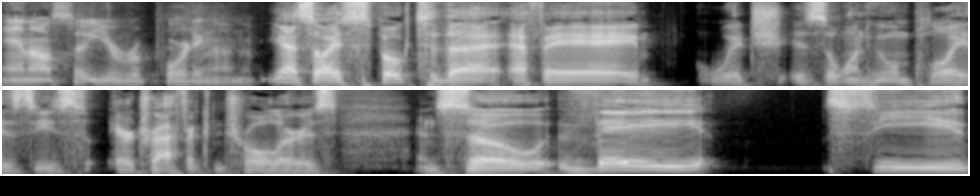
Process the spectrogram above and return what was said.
and also your reporting on them? Yeah, so I spoke to the FAA, which is the one who employs these air traffic controllers. And so they see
